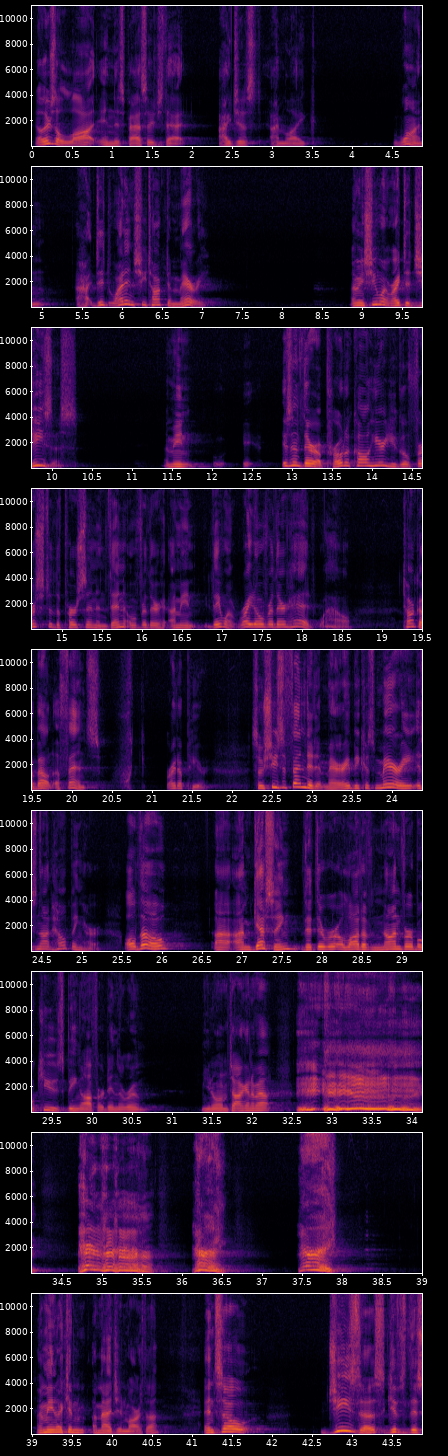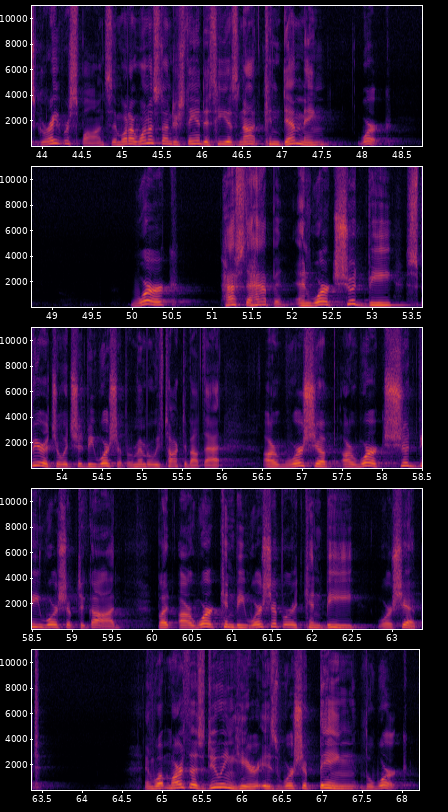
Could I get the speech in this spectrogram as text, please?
Now, there's a lot in this passage that I just, I'm like, one, did, why didn't she talk to Mary? I mean, she went right to Jesus. I mean, isn't there a protocol here? You go first to the person and then over their I mean, they went right over their head. Wow. Talk about offense. Right up here. So she's offended at Mary because Mary is not helping her. Although uh, I'm guessing that there were a lot of nonverbal cues being offered in the room. You know what I'm talking about? Mary, Mary. I mean, I can imagine Martha. And so Jesus gives this great response, and what I want us to understand is he is not condemning work. Work has to happen, and work should be spiritual, it should be worship. Remember, we've talked about that. Our worship, our work should be worship to God, but our work can be worship or it can be worshiped. And what Martha's doing here is worshiping the work.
